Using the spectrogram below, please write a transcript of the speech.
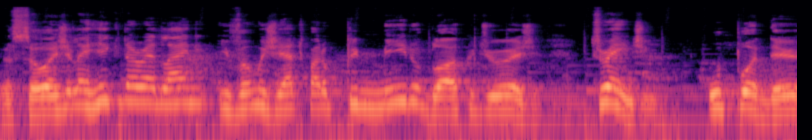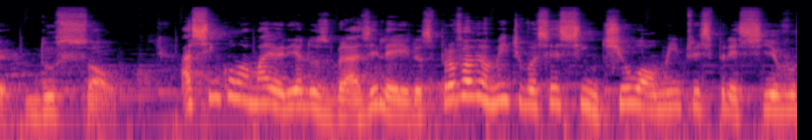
Eu sou Angela Henrique da Redline e vamos direto para o primeiro bloco de hoje: Trending o poder do sol. Assim como a maioria dos brasileiros, provavelmente você sentiu o aumento expressivo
